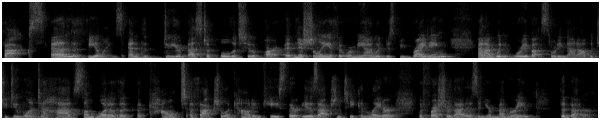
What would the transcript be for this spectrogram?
facts and the feelings and the, do your best to pull the two apart. Initially, if it were me, I would just be writing and I wouldn't worry about sorting that out. But you do want to have somewhat of a account, a factual account in case there is action taken later. The fresher that is in your memory, the better.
